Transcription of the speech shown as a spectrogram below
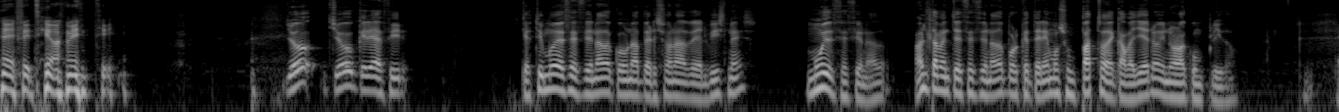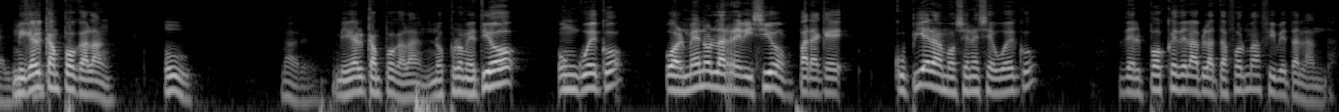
Efectivamente. Yo, yo quería decir que estoy muy decepcionado con una persona del business. Muy decepcionado. Altamente decepcionado porque tenemos un pacto de caballero y no lo ha cumplido. Miguel Campo Galán. Uh, Madre mía. Miguel Campo Galán nos prometió un hueco, o al menos la revisión, para que cupiéramos en ese hueco del podcast de la plataforma Fibetalanda.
